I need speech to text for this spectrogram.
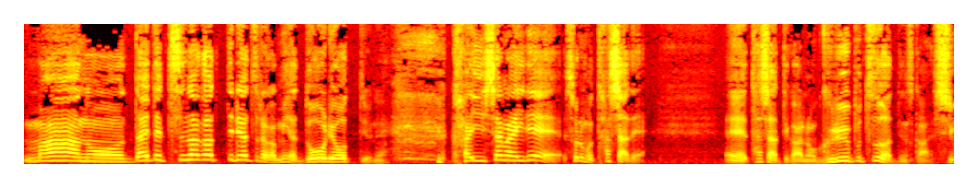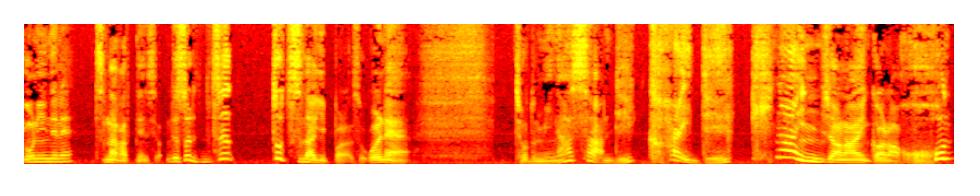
まあ、あの、大体繋がってる奴らがみんな同僚っていうね。会社内で、それも他社で、えー他社っていうか、あの、グループ通話っていうんですか ?4、5人でね、繋がってるんですよ。で、それずっと繋ぎっぱなんですよ。これね、ちょっと皆さん理解できないんじゃないかな。本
